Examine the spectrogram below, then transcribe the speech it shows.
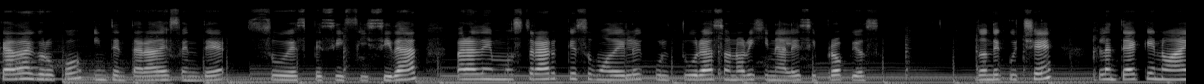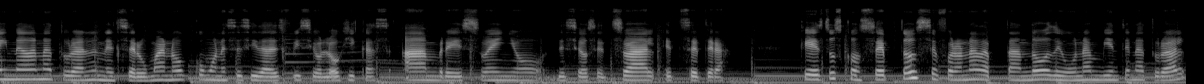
cada grupo intentará defender su especificidad para demostrar que su modelo y cultura son originales y propios. Donde Couchet plantea que no hay nada natural en el ser humano como necesidades fisiológicas, hambre, sueño, deseo sexual, etc que estos conceptos se fueron adaptando de un ambiente natural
